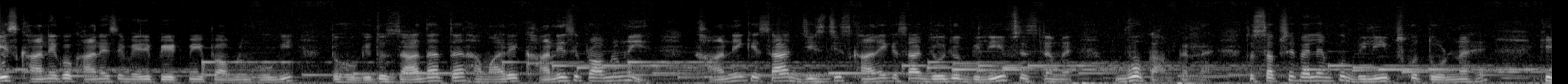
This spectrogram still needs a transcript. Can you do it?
इस खाने को खाने से मेरे पेट में ये प्रॉब्लम होगी तो होगी। तो ज़्यादातर हमारे खाने से प्रॉब्लम नहीं है। खाने के साथ जिस जिस खाने के साथ जो जो बिलीफ सिस्टम है, वो काम कर रहा है। तो सबसे पहले हमको बिलीव्स को तोड़ना है कि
